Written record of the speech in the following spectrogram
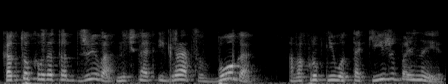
Как только вот этот джива начинает играться в Бога, а вокруг него такие же больные,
